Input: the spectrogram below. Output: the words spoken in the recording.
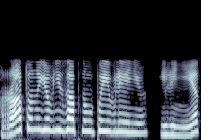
рад он ее внезапному появлению или нет.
